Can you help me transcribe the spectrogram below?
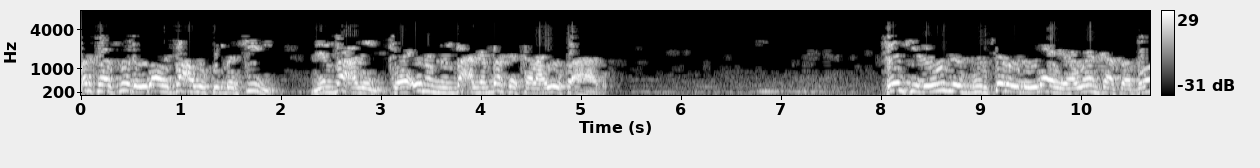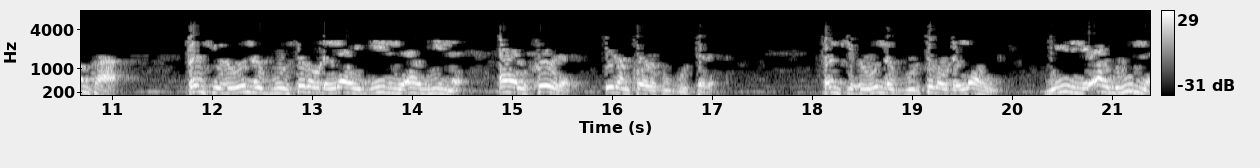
Markaasuu dha ilaahay bacdukum barkiin min bacdin kaa'inun min bacdin barka kale ayuu ka ahaaday. Fankixuuhunna guursadow dha ilaahay haweenkaas addoontaa fankixuuhunna guursadow dha ilaahay biidni ahlihinna ahalkooda idankooda ku guursada. Fankixuuhunna guursadow dha ilaahay biidni ahlihinna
